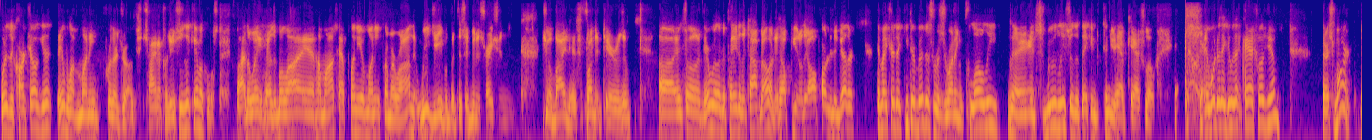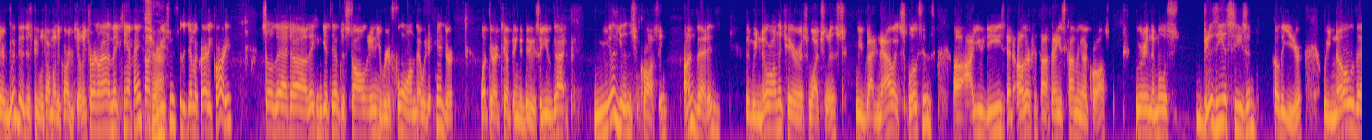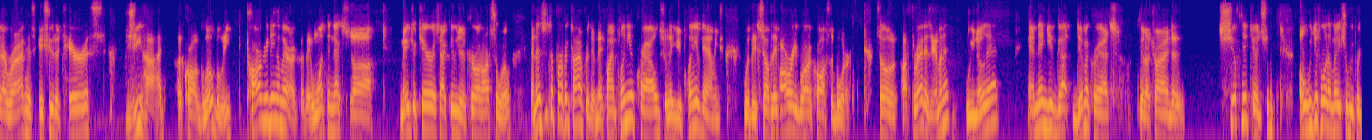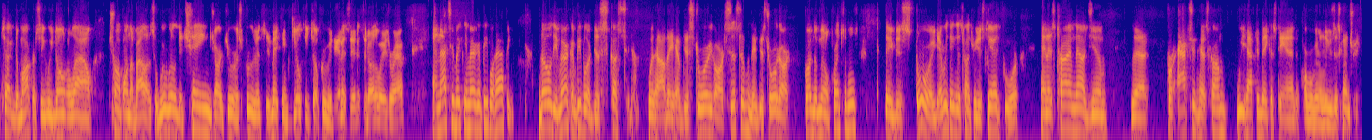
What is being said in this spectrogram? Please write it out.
What does the cartel get? They want money for their drugs. China produces the chemicals. By the way, Hezbollah and Hamas have plenty of money from Iran that we gave them, but this administration, Joe Biden, has funded terrorism. Uh, and so they're willing to pay to the top dollar to help, you know, they all partner together to make sure they keep their businesses running slowly and smoothly so that they can continue to have cash flow. and what do they do with that cash flow, Jim? They're smart. They're good business people talking about the cartel. They turn around and make campaign contributions sure. to the Democratic Party so that uh, they can get them to stall any reform that would hinder what they're attempting to do. So you've got millions crossing, unvetted, that we know are on the terrorist watch list. We've got now explosives, uh, IUDs, and other uh, things coming across. We're in the most busiest season of the year. We know that Iran has issued a terrorist jihad across globally targeting America. They want the next uh, major terrorist activity to occur on our soil. And this is the perfect time for them. They find plenty of crowds, so they do plenty of damage with the stuff they've already brought across the border. So a threat is imminent. We know that. And then you've got Democrats that are trying to shift the attention. Oh, we just want to make sure we protect democracy. We don't allow Trump on the ballot. So we're willing to change our jurisprudence and make him guilty to proven innocent instead of other ways around. And that should make the American people happy. No, the American people are disgusted with how they have destroyed our system. They've destroyed our fundamental principles. They've destroyed everything this country has stand for. And it's time now, Jim, that for action has come we have to make a stand or we're going to lose this country.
